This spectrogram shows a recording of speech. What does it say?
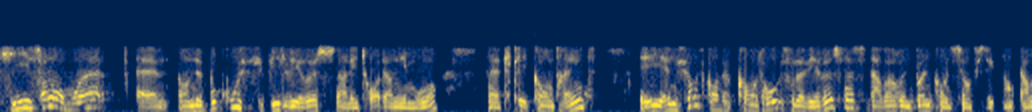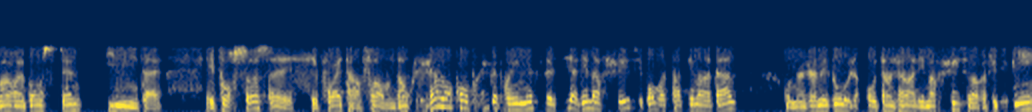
qui, selon moi, euh, on a beaucoup subi le virus dans les trois derniers mois, euh, toutes les contraintes. Et il y a une chose qu'on a contrôle sur le virus, c'est d'avoir une bonne condition physique, donc d'avoir un bon système immunitaire. Et pour ça, c'est faut être en forme. Donc, les gens l'ont compris. Le premier ministre l'a dit, allez marcher, c'est bon votre santé mentale. On n'a jamais vu autant de gens aller marcher, ça leur a fait du bien.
